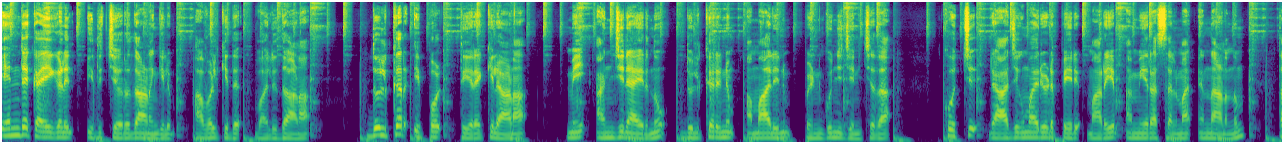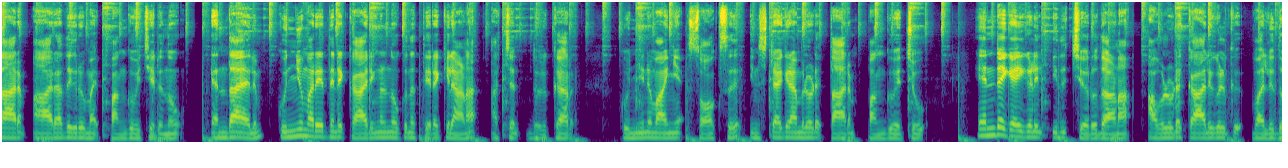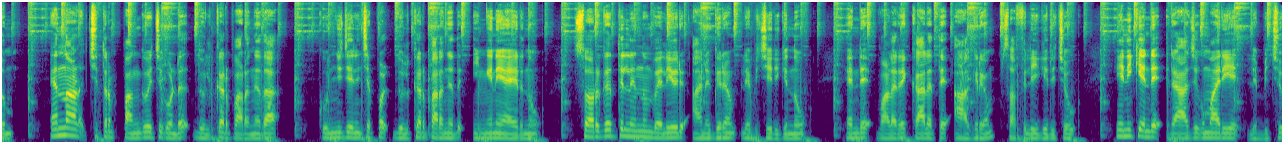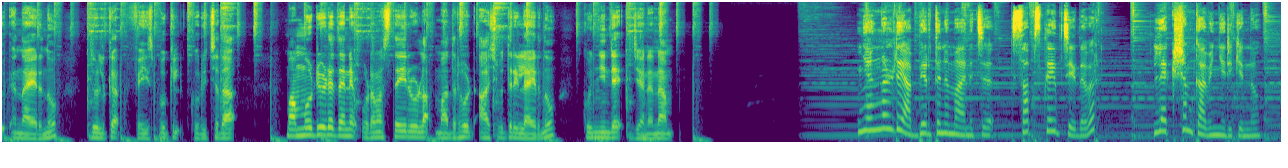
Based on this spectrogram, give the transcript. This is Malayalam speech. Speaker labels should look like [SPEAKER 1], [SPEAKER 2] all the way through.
[SPEAKER 1] എന്റെ കൈകളിൽ ഇത് ചെറുതാണെങ്കിലും അവൾക്കിത് വലുതാണ്. ദുൽഖർ ഇപ്പോൾ തിരക്കിലാണ്. മെയ് അഞ്ചിനായിരുന്നു ദുൽഖറിനും അമാലിനും പെൺകുഞ്ഞ് ജനിച്ചത്. കൊച്ച് രാജകുമാരിയുടെ പേര് മറിയം അമീറ സൽമാൻ എന്നാണെന്നും താരം ആരാധകരുമായി പങ്കുവച്ചിരുന്നു. എന്തായാലും കുഞ്ഞു മറിയത്തിന്റെ കാര്യങ്ങൾ നോക്കുന്ന തിരക്കിലാണ് അച്ഛൻ ദുൽഖർ. കുഞ്ഞിന് വാങ്ങിയ സോക്സ് ഇൻസ്റ്റാഗ്രാമിലൂടെ താരം പങ്കുവച്ചു. എന്റെ കൈകളിൽ ഇത് ചെറുതാണ് അവളുടെ കാലുകൾക്ക് വലുതും എന്നാണ് ചിത്രം പങ്കുവെച്ചുകൊണ്ട് ദുൽഖർ പറഞ്ഞത്. കുഞ്ഞു ജനിച്ചപ്പോൾ ദുൽഖർ പറഞ്ഞത് ഇങ്ങനെയായിരുന്നു സ്വർഗത്തിൽ നിന്നും വലിയൊരു അനുഗ്രഹം ലഭിച്ചിരിക്കുന്നു. എന്റെ വളരെ കാലത്തെ ആഗ്രഹം സഫലീകരിച്ചു. എനിക്ക് എന്റെ രാജകുമാരിയെ ലഭിച്ചു എന്നായിരുന്നു ദുൽഖർ ഫേസ്ബുക്കിൽ കുറിച്ചത്. മമ്മൂട്ടിയുടെ തന്നെ ഉടമസ്ഥയിലുള്ള മദർഹുഡ് ആശുപത്രിയിലായിരുന്നു കുഞ്ഞിന്റെ ജനനം.
[SPEAKER 2] ഞങ്ങളുടെ അഭ്യർത്ഥന മാനിച്ച് സബ്സ്ക്രൈബ് ചെയ്തവർ ലക്ഷം കവിഞ്ഞിരിക്കുന്നു.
